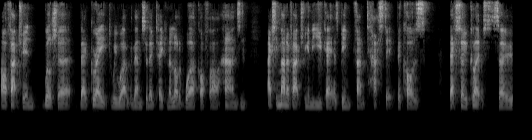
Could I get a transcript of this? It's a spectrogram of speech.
Our factory in wiltshire they're great we work with them so they've taken a lot of work off our hands and actually manufacturing in the UK has been fantastic because they're so close. So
